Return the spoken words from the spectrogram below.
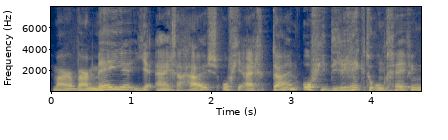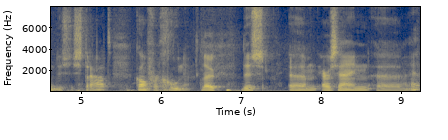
maar waarmee je je eigen huis of je eigen tuin of je directe omgeving, dus de straat, kan vergroenen. Leuk. Dus ehm, er zijn, eh, hè,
